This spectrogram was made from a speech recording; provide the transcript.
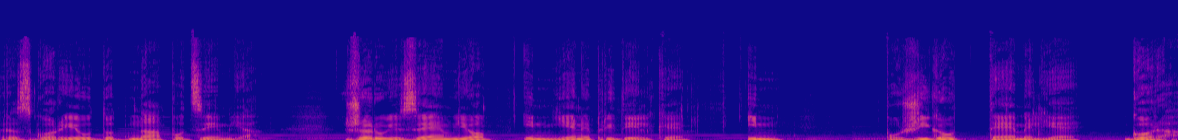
razgorel do dna podzemlja. Žrl je zemljo in njene pridelke in požigal temelje gora.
